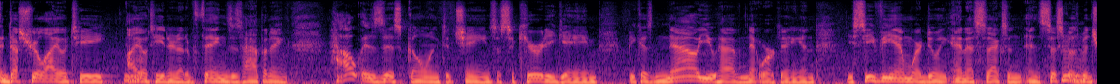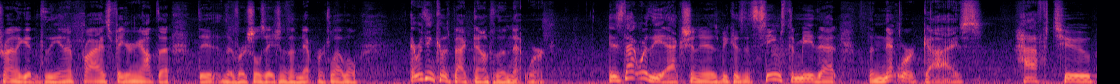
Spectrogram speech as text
industrial IoT, yeah. IoT Internet of Things is happening. How is this going to change the security game? Because now you have networking and you see VMware doing NSX and, and Cisco's mm been trying to get into the enterprise, figuring out the, the, the virtualization at the network level. Everything comes back down to the network. Is that where the action is? Because it seems to me that the network guys have to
